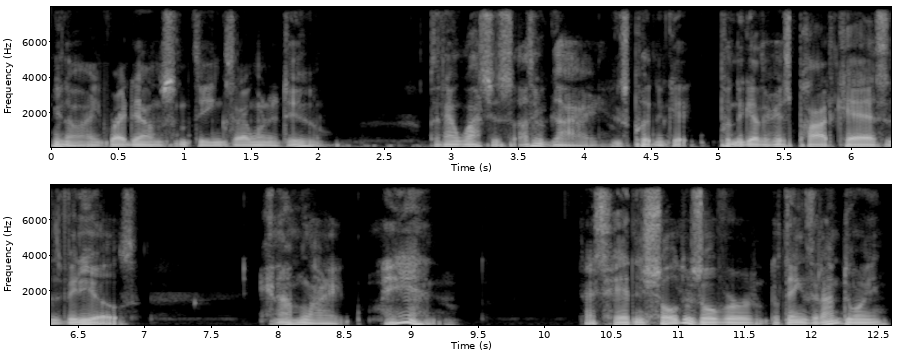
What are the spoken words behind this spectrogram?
you know, I write down some things that I want to do. Then I watch this other guy who's putting, putting together his podcast, his videos. And I'm like, man, that's head and shoulders over the things that I'm doing.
